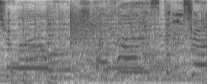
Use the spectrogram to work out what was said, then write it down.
control. I've lost control.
